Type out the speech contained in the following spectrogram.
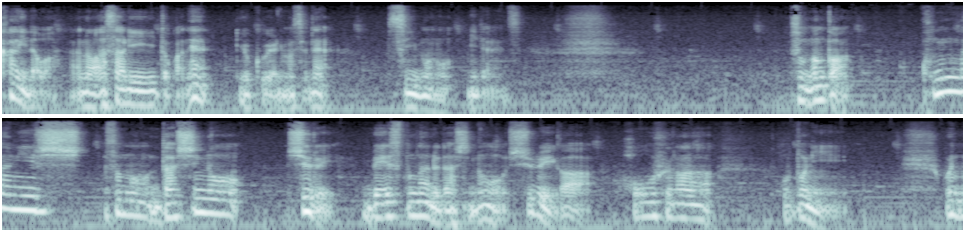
貝だわ。あのアサリとかねよくやりますよね。吸い物みたいなやつ。そうなんかこんなにその出汁の種類ベースとなる出汁の種類が豊富なことにこれ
